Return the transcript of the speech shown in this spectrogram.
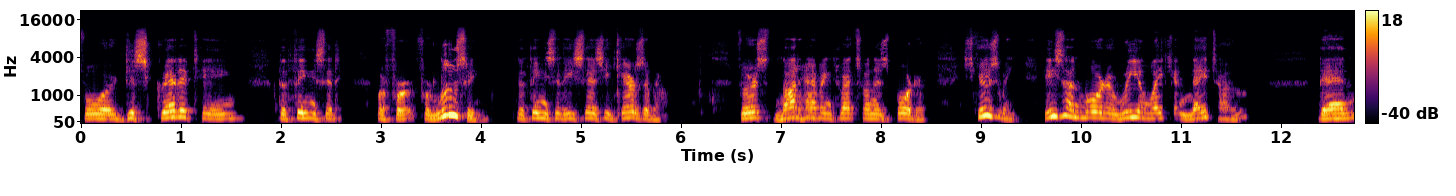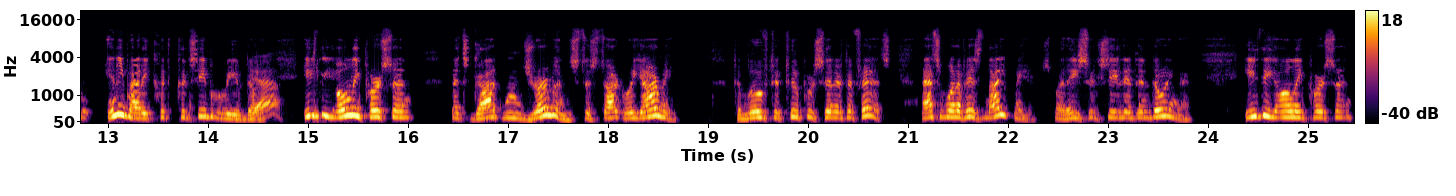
for discrediting the things that or for, for losing the things that he says he cares about. First, not having threats on his border. Excuse me, he's done more to reawaken NATO than anybody could conceivably have done. Yeah. He's the only person that's gotten Germans to start rearming to move to 2% of defense. That's one of his nightmares, but he succeeded in doing that. He's the only person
